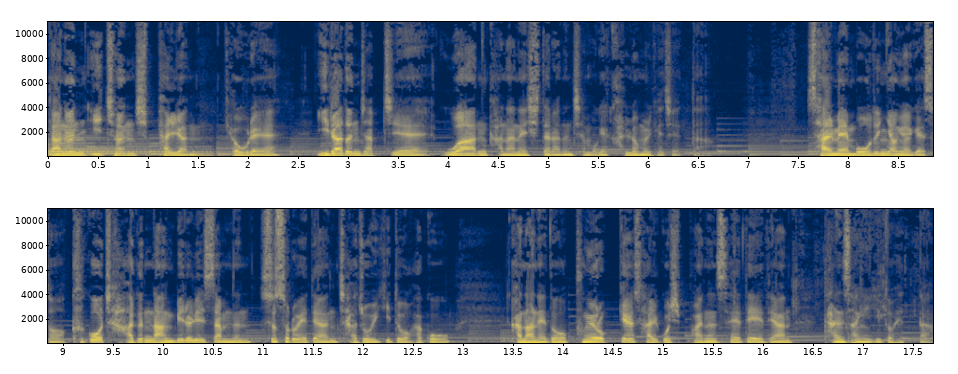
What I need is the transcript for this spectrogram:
나는 2018년 겨울에 일하던 잡지에 우아한 가난의 시대라는 제목의 칼럼을 게재했다. 삶의 모든 영역에서 크고 작은 낭비를 일삼는 스스로에 대한 자조이기도 하고 가난해도 풍요롭게 살고 싶어하는 세대에 대한 단상이기도 했다.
